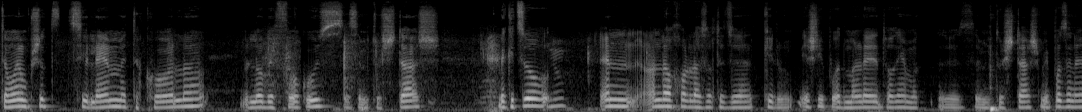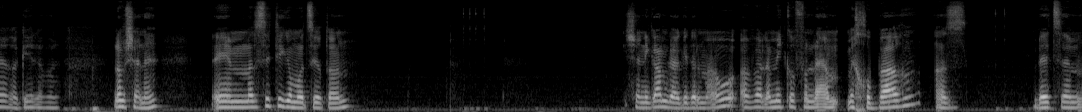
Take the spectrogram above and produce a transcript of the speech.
אתם רואים, הוא פשוט צילם את הכל לא בפוקוס, אז זה מטושטש. בקיצור, אין, אני לא יכול לעשות את זה, כאילו, יש לי פה עוד מלא דברים, זה מטושטש, מפה זה נראה רגיל, אבל לא משנה. אמ, אז עשיתי גם עוד סרטון. שאני גם לא אגיד על מה הוא, אבל המיקרופון לא היה מחובר, אז בעצם...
